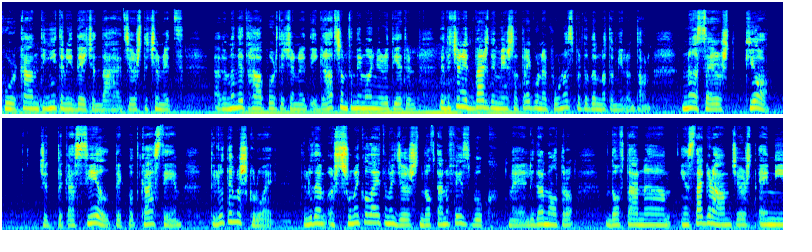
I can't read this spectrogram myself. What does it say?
kur kanë të njëjtën ide që ndahet, që është të qënit me mendje të hapur, të qënit i gatshëm të ndihmojmë njëri-tjetrin, dhe të qënit vazhdimisht në tregun e punës për të dhënë më të mirën tonë. Nëse është kjo që të ka sjellë tek podcasti im, Të lutem më shkruaj. Të lutem është shumë e kollaj të më gjesh, ndofta në Facebook me Elida Motro, ndofta në Instagram që është Emi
